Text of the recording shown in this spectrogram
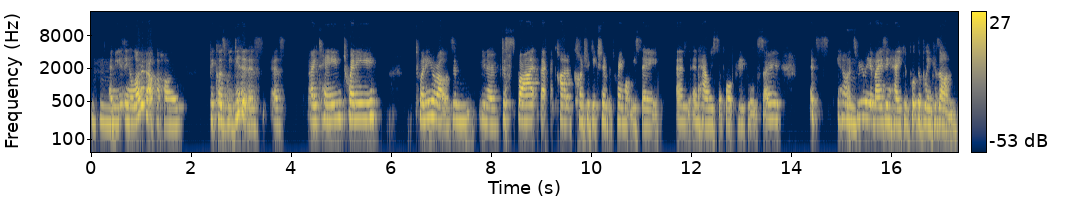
mm-hmm. and using a lot of alcohol because we did it as as 18, 20, 20 year olds. And, you know, despite that kind of contradiction between what we see and, and how we support people. So it's, you know, mm. it's really amazing how you can put the blinkers on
